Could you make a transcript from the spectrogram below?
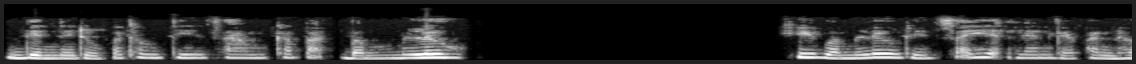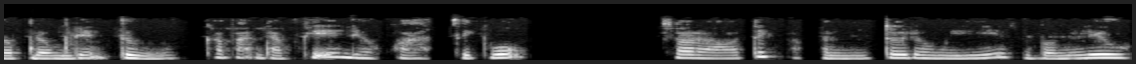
Điền đầy đủ các thông tin xong các bạn bấm lưu. Khi bấm lưu thì sẽ hiện lên cái phần hợp đồng điện tử, các bạn đọc kỹ điều khoản dịch vụ. Sau đó tích vào phần tôi đồng ý rồi bấm lưu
